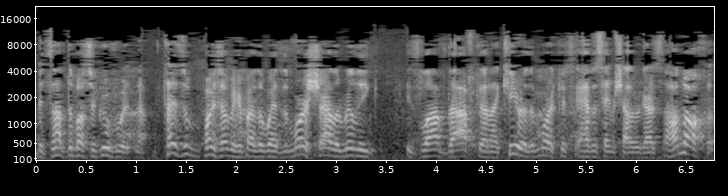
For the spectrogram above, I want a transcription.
it's not the Basa Groove. Now, Tosfos points over here, by the way, the more Shala really is lav the Afka and Akira, the more it could have the same Shala regards to Hanocha.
